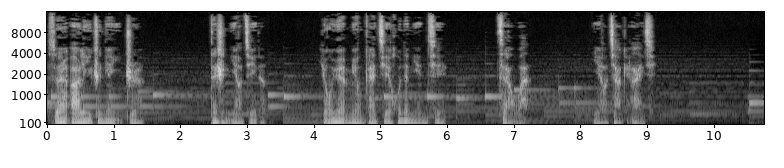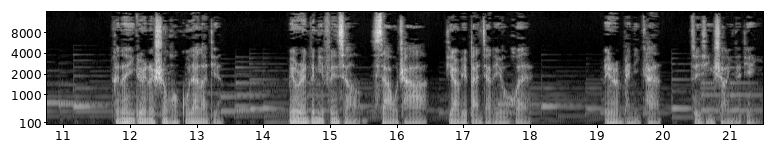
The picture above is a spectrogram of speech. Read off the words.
虽然而立之年已至，但是你要记得，永远没有该结婚的年纪，再晚，也要嫁给爱情。可能一个人的生活孤单了点，没有人跟你分享下午茶第二杯半价的优惠，没有人陪你看最新上映的电影，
